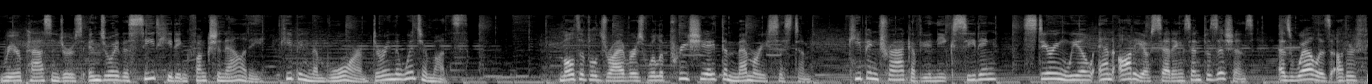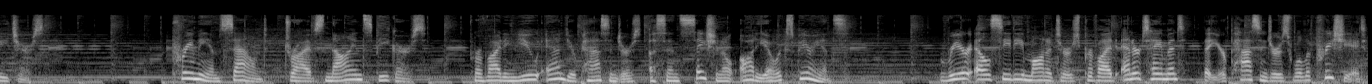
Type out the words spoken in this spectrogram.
Rear passengers enjoy the seat heating functionality, keeping them warm during the winter months. Multiple drivers will appreciate the memory system, keeping track of unique seating, steering wheel, and audio settings and positions, as well as other features. Premium sound drives nine speakers, providing you and your passengers a sensational audio experience. Rear LCD monitors provide entertainment that your passengers will appreciate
